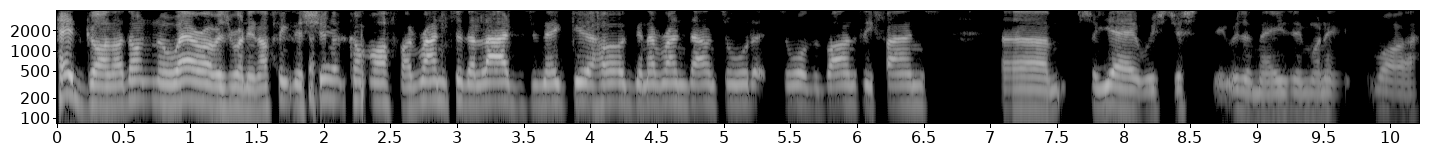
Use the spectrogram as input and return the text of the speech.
head gone. I don't know where I was running. I think the shirt come off. I ran to the lads and they get hugged, and I ran down to all the, to all the Barnsley fans. Um, so yeah, it was just it was amazing when it what a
